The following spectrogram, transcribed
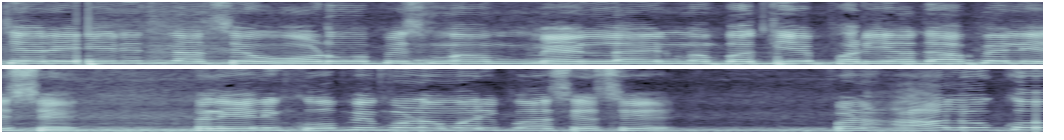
અત્યારે એ રીતના છે, વોર્ડ ઓફિસમાં, મેન લાઇનમાં બધીએ ફરિયાદ આપેલી છે અને એની કોપી પણ અમારી પાસે છે. પણ આ લોકો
